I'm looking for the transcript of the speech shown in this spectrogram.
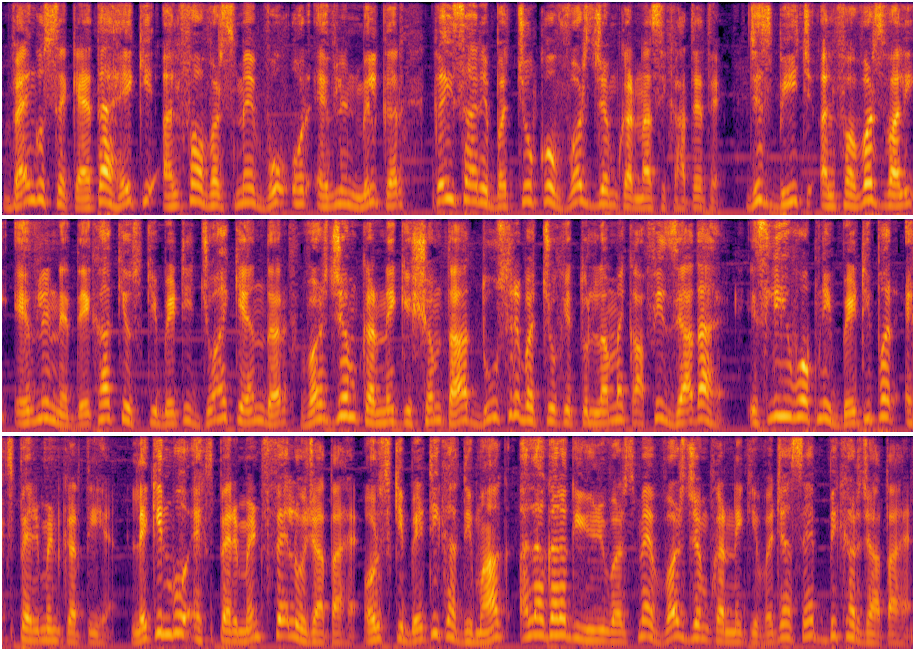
वैंग उससे कहता है कि अल्फ़ा वर्स में वो और एवलिन मिलकर कई सारे बच्चों को वर्ष जम करना सिखाते थे। जिस बीच अल्फ़ा वर्स वाली एवलिन ने देखा कि उसकी बेटी जॉय के अंदर वर्ष जम करने की क्षमता दूसरे बच्चों की तुलना में काफ़ी ज़्यादा है, इसलिए वो अपनी बेटी पर एक्सपेरिमेंट करती है। लेकिन वो एक्सपेरिमेंट फेल हो जाता है और उसकी बेटी का दिमाग अलग अलग यूनिवर्स में वर्ष जम करने की वजह से बिखर जाता है,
